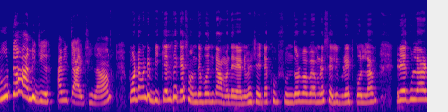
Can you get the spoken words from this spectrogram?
দুটো আমি যে- আমি চাইছিলাম। মোটামুটি বিকেল থেকে সন্ধে পর্যন্ত আমাদের অ্যানিভার্সারিটা খুব সুন্দরভাবে আমরা সেলিব্রেট করলাম। রেগুলার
